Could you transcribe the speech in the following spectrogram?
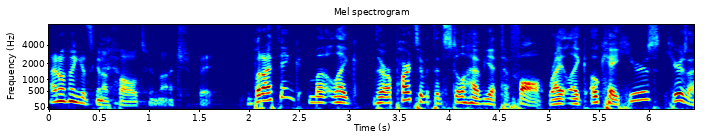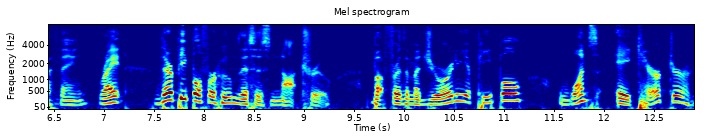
I don't think it's going to fall too much, but But I think, but like, there are parts of it that still have yet to fall, right? Like, okay, here's here's a thing, right? There are people for whom this is not true. But for the majority of people, once a character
